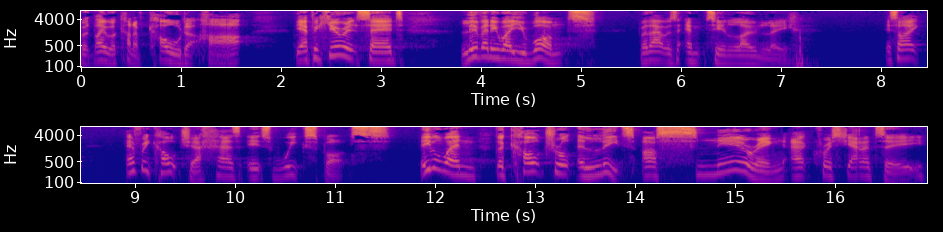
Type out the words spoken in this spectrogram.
but they were kind of cold at heart. The Epicureans said, live any way you want, but that was empty and lonely. It's like every culture has its weak spots. Even when the cultural elites are sneering at Christianity,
